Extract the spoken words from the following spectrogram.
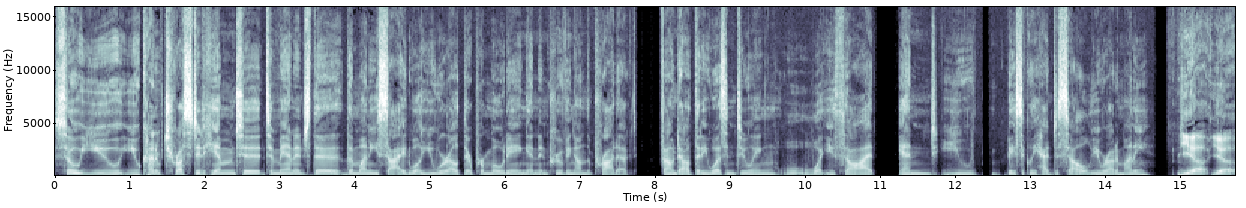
So you you kind of trusted him to to manage the the money side while you were out there promoting and improving on the product. Found out that he wasn't doing w- what you thought, and you basically had to sell. You were out of money. Yeah, yeah.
